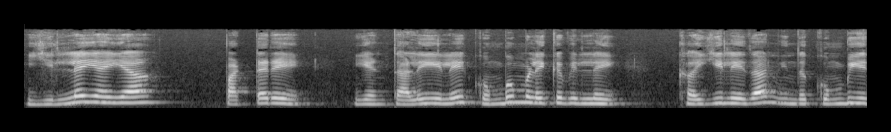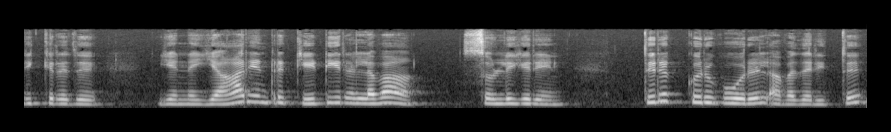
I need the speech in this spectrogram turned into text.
இல்லை ஐயா பட்டரே என் தலையிலே கொம்பு முளைக்கவில்லை கையிலே தான் இந்த கொம்பு இருக்கிறது. என்னை யார் என்று கேட்டீரல்லவா? சொல்லுகிறேன். திருக்குறுகூரில் அவதரித்து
